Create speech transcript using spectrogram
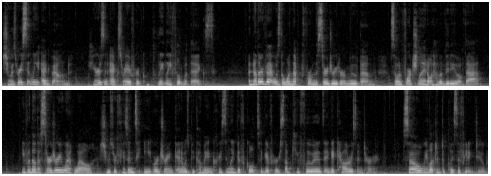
She was recently egg-bound. Here is an x-ray of her completely filled with eggs. Another vet was the one that performed the surgery to remove them, so unfortunately I don't have a video of that. Even though the surgery went well, she was refusing to eat or drink and it was becoming increasingly difficult to give her sub-Q fluids and get calories into her. So we elected to place a feeding tube.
